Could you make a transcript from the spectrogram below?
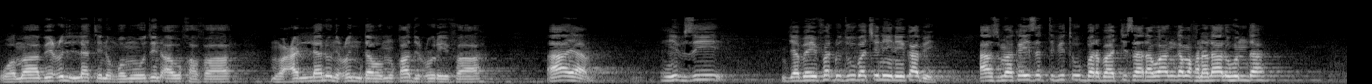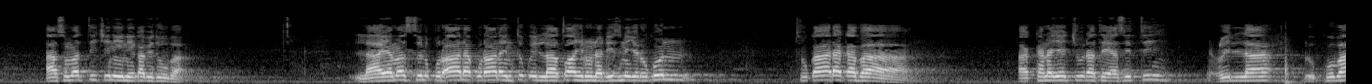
وما بعلة غموض أو خفا معلل عندهم قد عرفا آية حفظي جبيفة دوبة جنيني كبي asuma keeysatti fixuuf barbaachisaadha waan gama kana laalu hunda asumatti ciniini qabi duuba laa yamassu lqur'aana qur'aana hin tuqu illaa xaahirun hadiisni jedhu kun tuqaadha qaba akkana jechuudha ta'e asitti cillaa dhukkuba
